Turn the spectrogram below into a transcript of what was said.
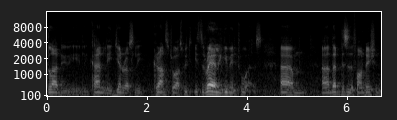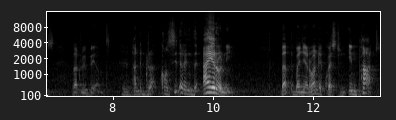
gladly, kindly, generously grants to us, which is rarely given to us, um, uh, that this is the foundations that we built. And gra- considering the irony that the Banyarwanda question, in part,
